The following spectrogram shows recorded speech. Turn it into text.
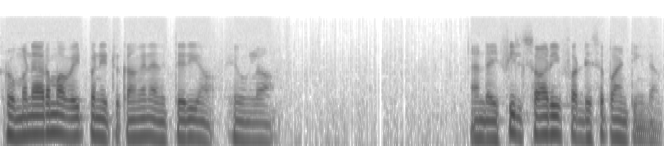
ரொம்ப நேரமாக வெயிட் பண்ணிகிட்ருக்காங்கன்னு எனக்கு தெரியும் இவங்களாம் அண்ட் ஐ ஃபீல் சாரி ஃபார் டிசப்பாயிண்டிங் தம்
